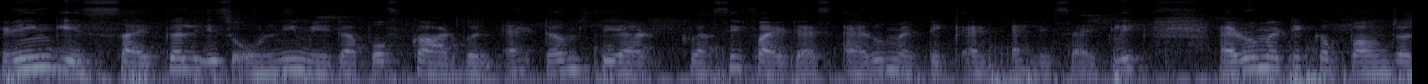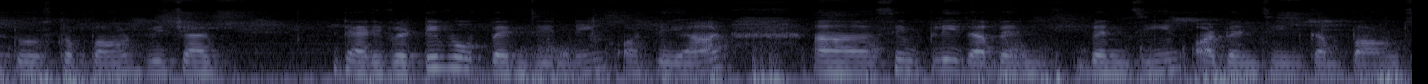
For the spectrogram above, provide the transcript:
ring is cycle is only made up of carbon atoms. They are classified as aromatic and alicyclic. Aromatic compounds are those compounds which are derivative of benzene ring or they are uh, simply the ben benzene or benzene compounds.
